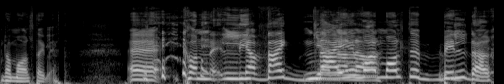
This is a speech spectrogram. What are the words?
Da malte jeg litt. Eh, kan li Ja, veggen Nei, eller mal- malte bilder.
